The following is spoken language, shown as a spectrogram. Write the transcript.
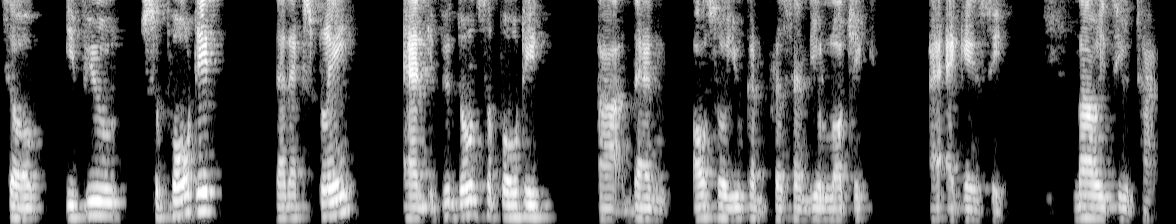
So if you support it, then explain. And if you don't support it, uh, then also you can present your logic a- against it. Now it's your time.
